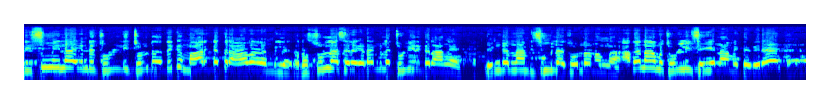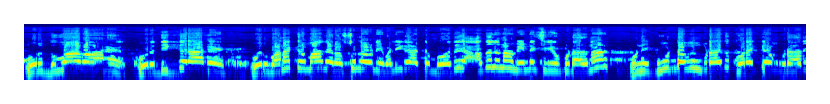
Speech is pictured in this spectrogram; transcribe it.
பிஸ்மில்லா என்று சொல்லி சொல்றதுக்கு மார்க்கத்துல ஆதாரம் இல்லை. ரசுல்லா சில இடங்கள்ல சொல்லி இருக்கிறாங்க எங்கெல்லாம் பிஸ்மில்லா சொல்லணும்னா அதை நாம சொல்லி செய்யலாமே தவிர ஒரு துவாவாக ஒரு திக்கராக ஒரு வணக்கமாக ரசுல்லா உன்னை வழிகாட்டும் போது அதுல நாம் என்ன செய்யக்கூடாதுன்னா உன்னை கூட்டவும் கூடாது குறைக்கவும் கூடாது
